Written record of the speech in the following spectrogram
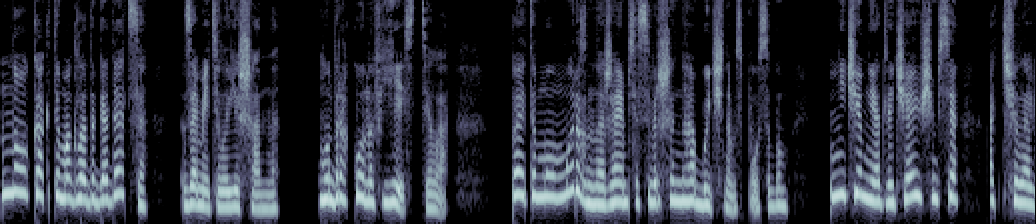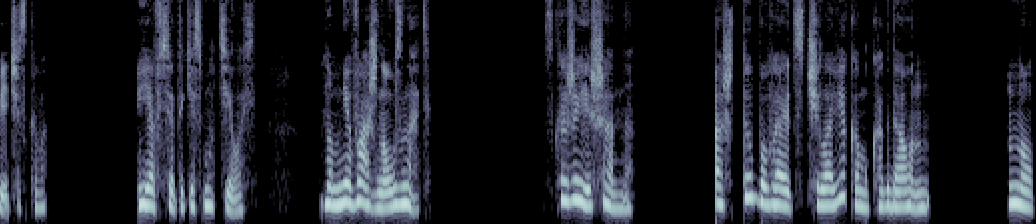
«Но, как ты могла догадаться, — заметила Ешанна, — у драконов есть тела, поэтому мы размножаемся совершенно обычным способом, ничем не отличающимся от человеческого». Я все-таки смутилась. Но мне важно узнать. Скажи, Ешанна, а что бывает с человеком, когда он... Ну,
